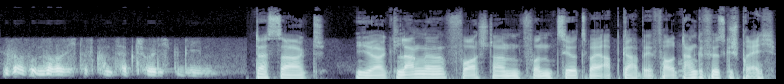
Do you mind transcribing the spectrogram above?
ist aus unserer Sicht das Konzept schuldig geblieben. Das sagt Jörg Lange, Vorstand von CO2 Abgabe e.V. Danke fürs Gespräch.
